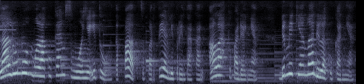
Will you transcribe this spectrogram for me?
Lalu Nuh melakukan semuanya itu tepat seperti yang diperintahkan Allah kepadanya. Demikianlah dilakukannya.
